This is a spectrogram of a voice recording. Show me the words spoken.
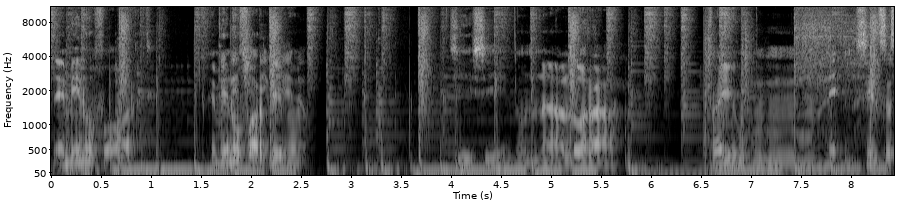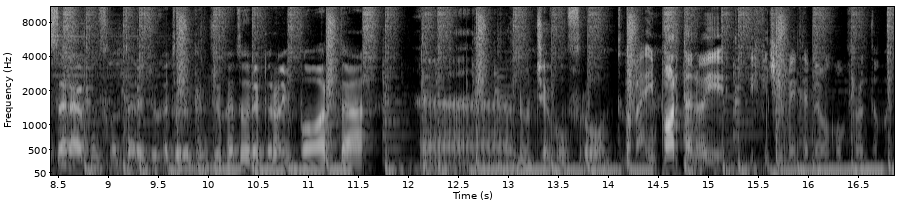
è meno forte. È meno forte. Meno. Sì, sì, non... allora fai un... senza stare a confrontare giocatore per giocatore, però in porta uh, non c'è confronto. Vabbè, in porta noi difficilmente abbiamo confronto con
